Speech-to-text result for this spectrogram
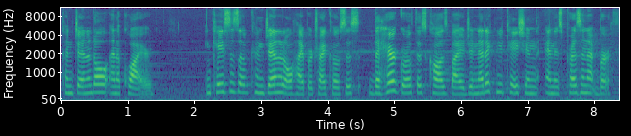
congenital and acquired. In cases of congenital hypertrichosis, the hair growth is caused by a genetic mutation and is present at birth.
